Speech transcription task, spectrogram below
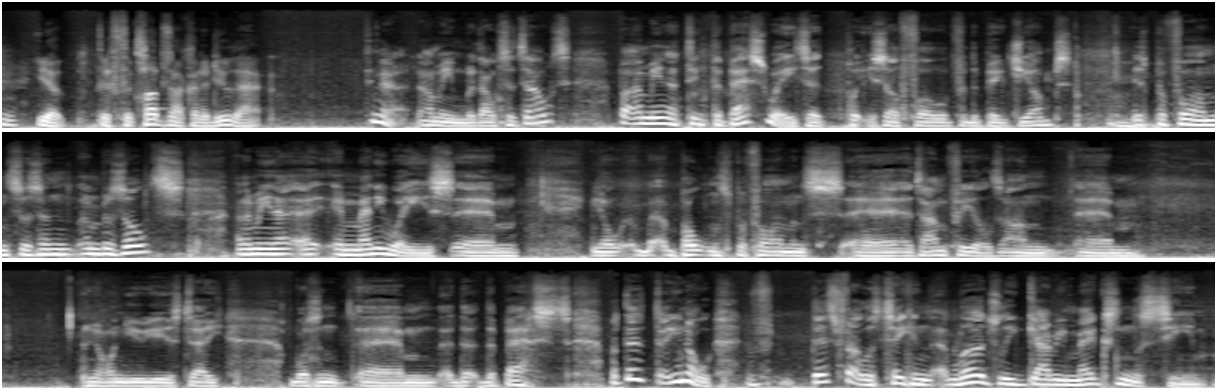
mm. you know, the, the club's not going to do that. Yeah, I mean, without a doubt. But I mean, I think the best way to put yourself forward for the big jobs mm. is performances and, and, results. And I mean, uh, in many ways, um, you know, Bolton's performance uh, at Anfield on. Um, you know, New Year's Day wasn't um, the, the, best. But, you know, this fella's taken largely Gary Megson's team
